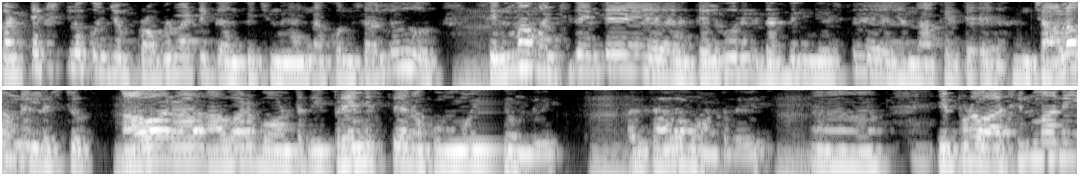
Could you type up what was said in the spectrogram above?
కంటెక్స్ట్లో కొంచెం ప్రాబ్లమాటిక్గా అనిపించింది కానీ నాకు కొన్నిసార్లు సినిమా మంచిదైతే తెలుగు డబ్బింగ్ చేస్తే నాకైతే చాలా ఉన్నాయి లిస్ట్. ఆవార ఆవార బాగుంటది ప్రేమిస్తే అని ఒక మూవీ ఉంది. అది చాలా బాగుంటది. ఇప్పుడు ఆ సినిమాని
